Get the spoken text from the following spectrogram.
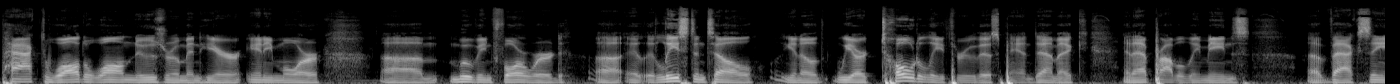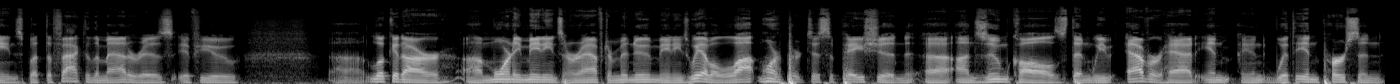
packed wall to wall newsroom in here anymore um, moving forward, uh, at, at, least until you know we are totally through this pandemic, and that probably means uh, vaccines. But the fact of the matter is, if you uh, look at our uh, morning meetings and our afternoon meetings, we have a lot more participation uh, on Zoom calls than we've ever had in, in with in person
